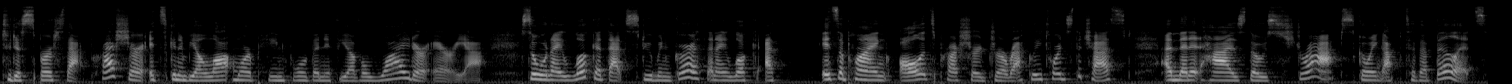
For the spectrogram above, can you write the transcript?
to disperse that pressure, it's going to be a lot more painful than if you have a wider area. So when I look at that Stübben girth and I look at it's applying all its pressure directly towards the chest, and then it has those straps going up to the billets.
